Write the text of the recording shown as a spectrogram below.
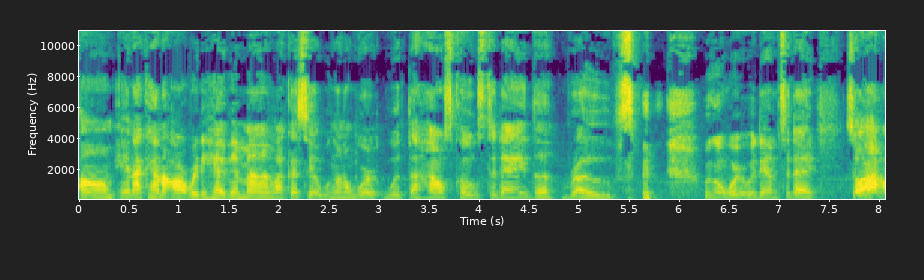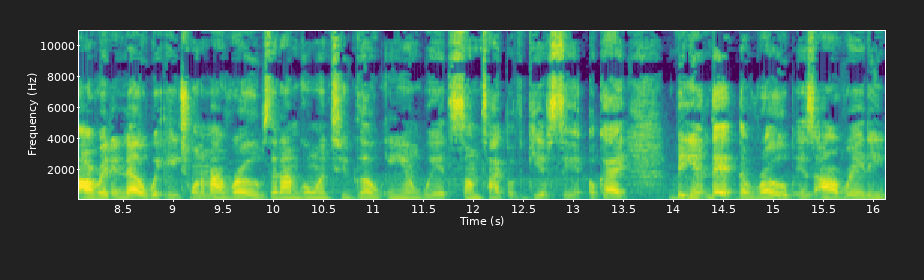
Um, and I kind of already have in mind, like I said, we're going to work with the house coats today, the robes. we're going to work with them today. So I already know with each one of my robes that I'm going to go in with some type of gift set, okay? Being that the robe is already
